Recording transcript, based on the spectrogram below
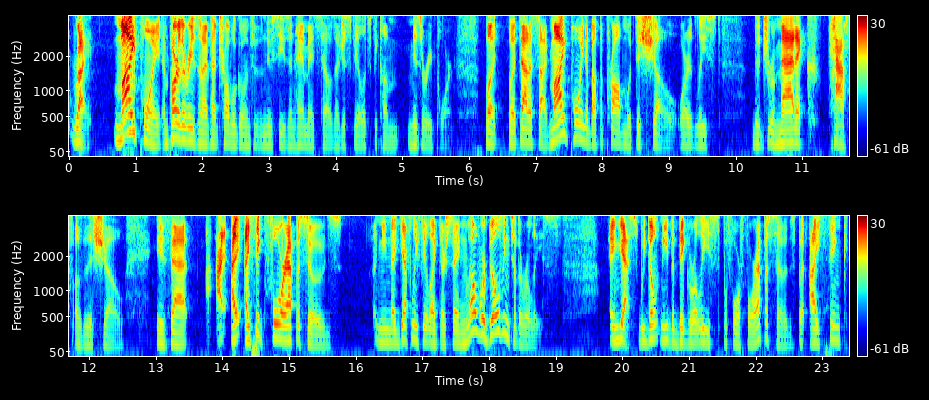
Right. My point, and part of the reason I've had trouble going through the new season of Handmaid's Tale is I just feel it's become misery porn. But but that aside, my point about the problem with this show, or at least the dramatic half of the show, is that I, I, I think four episodes, I mean, they definitely feel like they're saying, well, we're building to the release. And yes, we don't need the big release before four episodes, but I think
